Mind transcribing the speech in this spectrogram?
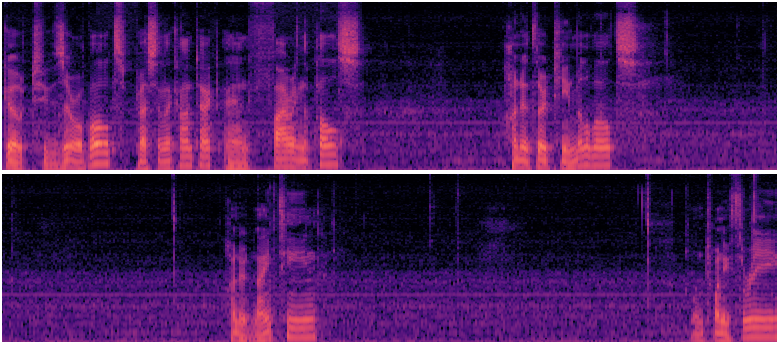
go to 0 volts, pressing the contact and firing the pulse. 113 millivolts. 119. 123.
